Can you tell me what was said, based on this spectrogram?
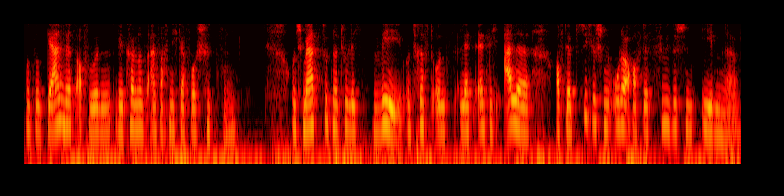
und so gern wir es auch würden, wir können uns einfach nicht davor schützen. Und Schmerz tut natürlich weh und trifft uns letztendlich alle auf der psychischen oder auch auf der physischen Ebene.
